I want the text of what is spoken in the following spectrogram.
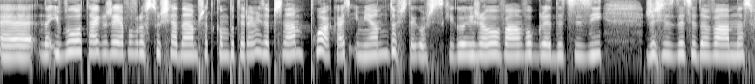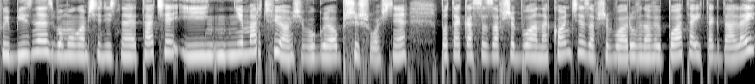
E, no i było tak, że ja po prostu siadałam przed komputerem i zaczynałam płakać i miałam dość tego wszystkiego i żałowałam w ogóle decyzji, że się zdecydowałam na swój biznes, bo mogłam siedzieć na etacie i nie martwiłam się w ogóle o przyszłość, nie? Bo ta kasa zawsze była na koncie, zawsze była równa wypłata i tak dalej.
